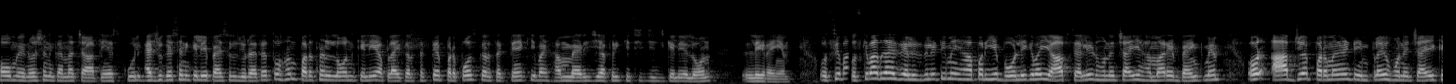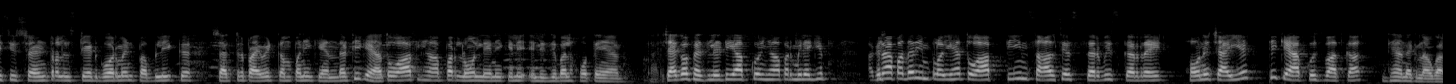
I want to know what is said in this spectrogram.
होम रेनोवेशन करना चाहते हैं स्कूल एजुकेशन के लिए पैसे की ज़रूरत है तो हम पर्सनल लोन के लिए अप्लाई कर सकते हैं प्रपोज कर सकते हैं कि भाई हम मैरिज या फिर किसी चीज़ के लिए लोन ले रहे हैं। उसके बाद उसके बाद गाइस एलिजिबिलिटी में यहाँ पर ये बोले कि भाई आप सैलरीड होने चाहिए हमारे बैंक में और आप जो है परमानेंट एम्प्लॉय होने चाहिए किसी central state government public sector private company के अंदर, ठीक है? तो आप यहाँ पर लोन लेने के लिए एलिजिबल होते हैं। चेक फैसिलिटी आपको यहाँ पर मिलेगी। अगर आप अदर इंप्लॉई है तो आप तीन साल से सर्विस कर रहे होने चाहिए। ठीक है, आपको इस बात का ध्यान रखना होगा।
